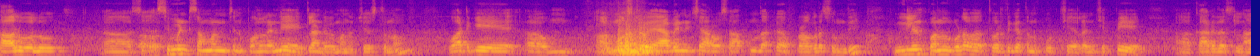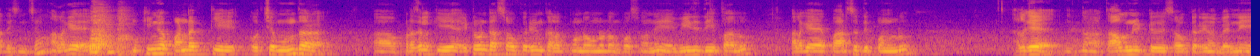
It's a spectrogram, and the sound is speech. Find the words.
కాలువలు సిమెంట్ సంబంధించిన పనులన్నీ ఇట్లాంటివి మనం చేస్తున్నాం. వాటికి ఆల్మోస్ట్ యాభై నుంచి అరవై శాతం దాకా ప్రోగ్రెస్ ఉంది. మిగిలిన పనులు కూడా త్వరితగతిన పూర్తి చేయాలని చెప్పి కార్యదర్శులను ఆదేశించాం. అలాగే ముఖ్యంగా పండగకి వచ్చే ముందర ప్రజలకి ఎటువంటి అసౌకర్యం కలగకుండా ఉండడం కోసమని వీధి దీపాలు అలాగే పారిశుద్ధ్య పనులు అలాగే తాగునీటి సౌకర్యం ఇవన్నీ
